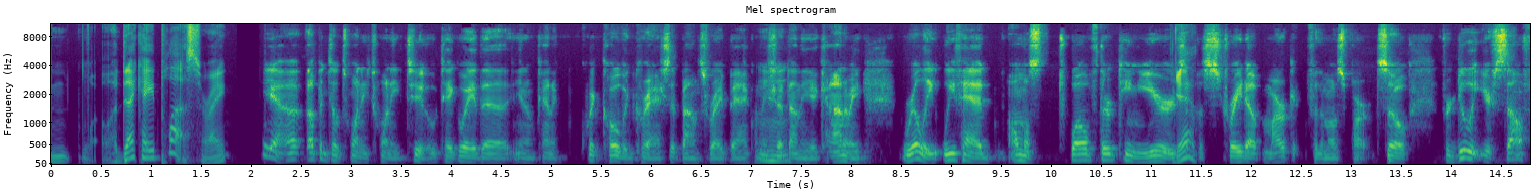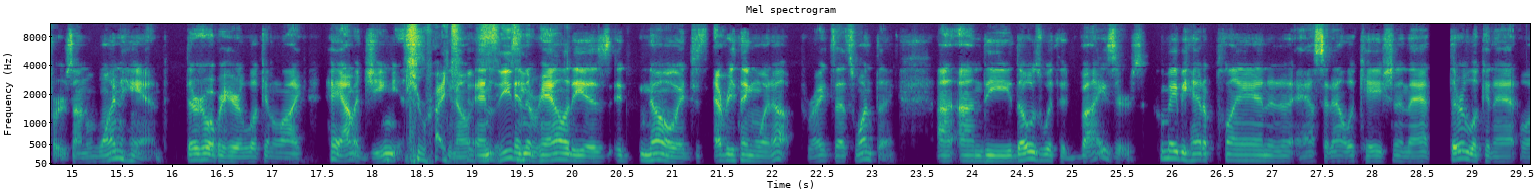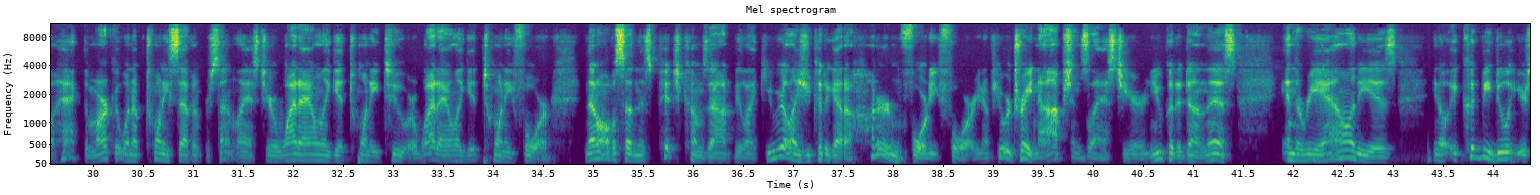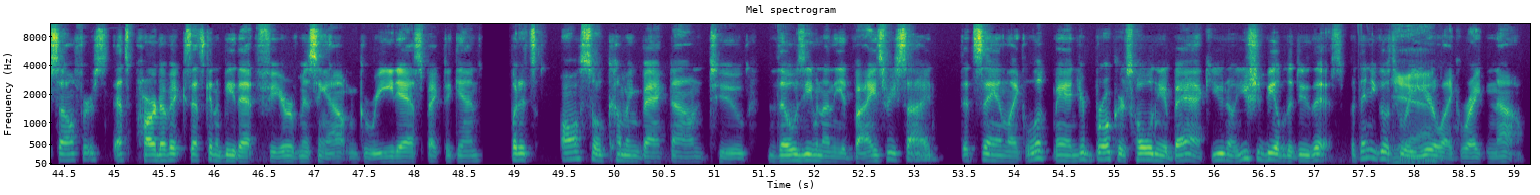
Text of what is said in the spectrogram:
a decade plus, right? Yeah, up until 2022, take away the, you know, kind of quick COVID crash that bounced right back when they shut Mhm. down the economy. Really, we've had almost 12, 13 years Yeah. of a straight up market for the most part. So for do it yourselfers, on one hand, they're over here looking like, hey, I'm a genius. Right. You know, and, and the reality is it no, it just everything went up, right? So that's one thing. Uh, on the those with advisors who maybe had a plan and an asset allocation and that they're looking at well heck the market went up 27% last year. Why'd i only get 22 or why'd i only get 24 and then all of a sudden this pitch comes out and be like you realize you could have got 144 you know if you were trading options last year and you could have done this. And the reality is you know it could be do it yourselfers that's part of it because that's going to be that fear of missing out and greed aspect again. But it's also coming back down to those even on the advisory side that's saying like look man your broker's holding you back. You know you should be able to do this. But then you go through Yeah. a year like right now.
